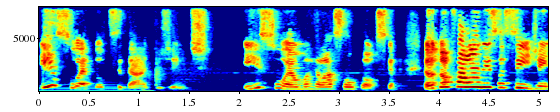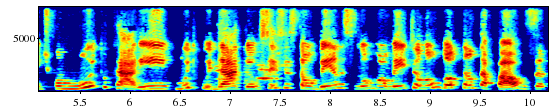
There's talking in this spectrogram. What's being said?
Isso é toxicidade, gente. Isso é uma relação tóxica. Eu estou falando isso assim, gente, com muito carinho, muito cuidado. Eu não sei se vocês estão vendo, normalmente eu não dou tanta pausa,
